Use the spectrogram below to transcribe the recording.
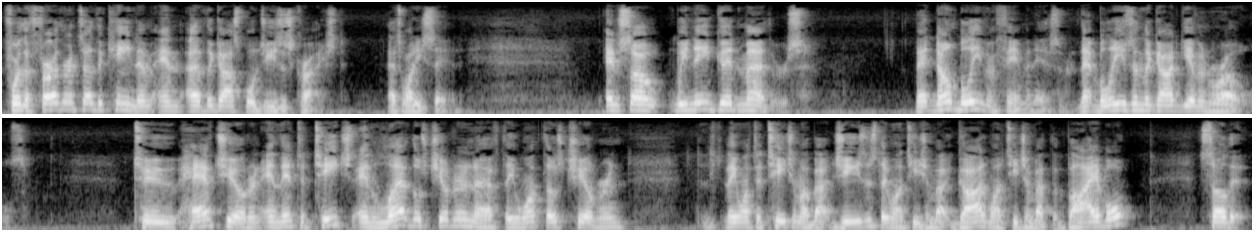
for the furtherance of the kingdom and of the gospel of Jesus Christ. That's what he said. And so we need good mothers that don't believe in feminism, that believes in the God given roles, to have children and then to teach and love those children enough. They want those children, they want to teach them about Jesus, they want to teach them about God, want to teach them about the Bible, so that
